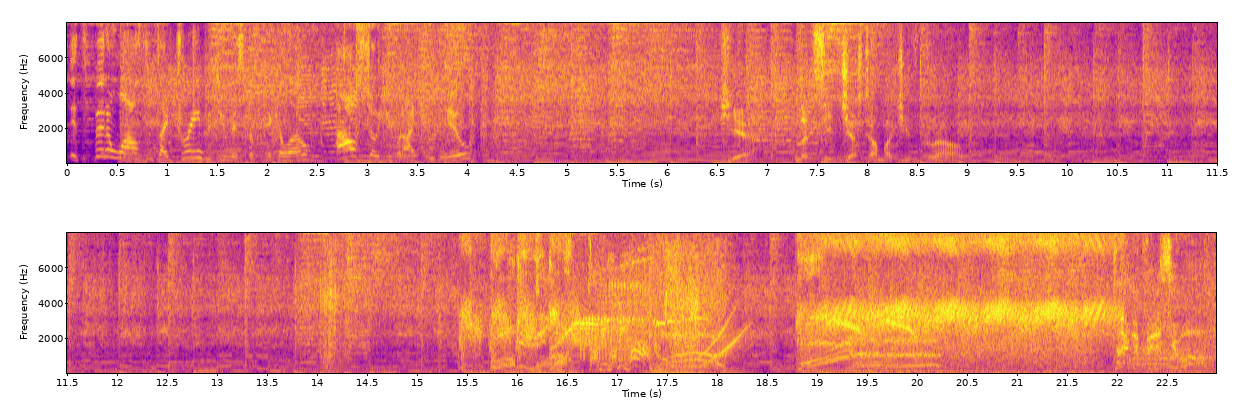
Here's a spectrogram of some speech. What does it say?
It's been a while since I trained with you, Mr. Piccolo. I'll show you what I can do. Yeah, let's see just how much you've grown. Time to finish you off!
